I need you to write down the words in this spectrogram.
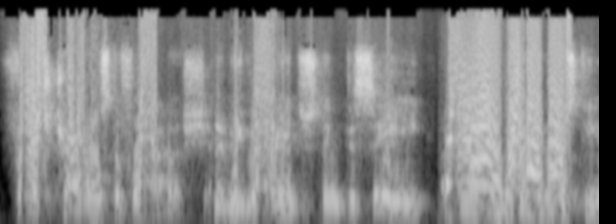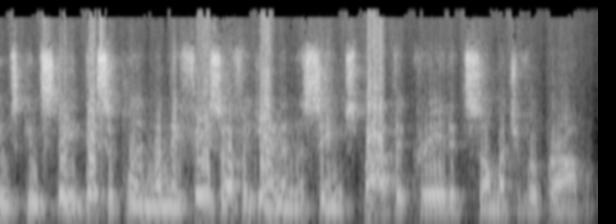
Frisch travels to Flatbush. It'd be very interesting to see uh, whether those teams can stay disciplined when they face off again in the same spot that created so much of a problem.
